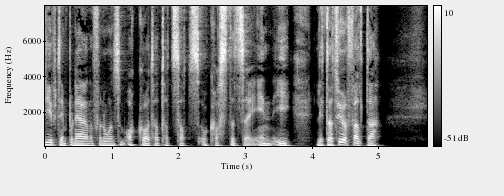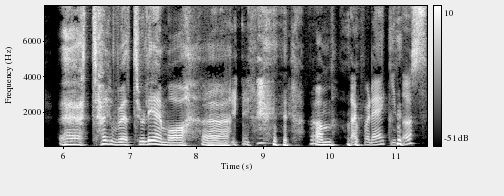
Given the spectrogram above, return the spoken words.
dypt imponerende for noen som akkurat har tatt sats og kastet seg inn i litteraturfeltet. Eh, terve tulema, eh, M. Takk for det, Kitos.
